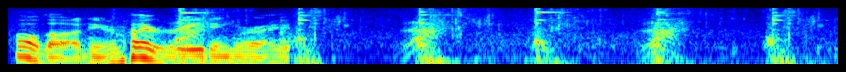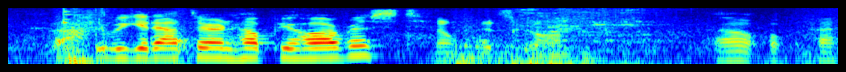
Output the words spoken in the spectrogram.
hold on here, am I reading right? Should we get out there and help you harvest? No, it's gone. Oh, okay.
